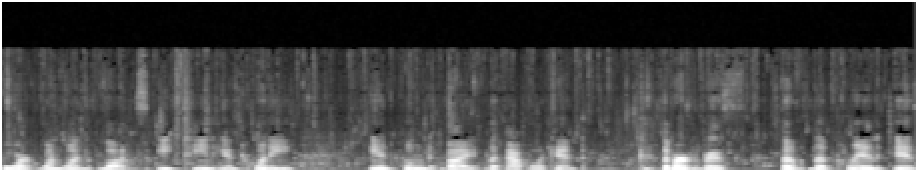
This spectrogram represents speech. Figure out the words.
411, lots 18 and 20, and owned by the applicant. The purpose of the plan is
